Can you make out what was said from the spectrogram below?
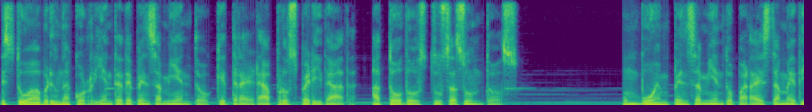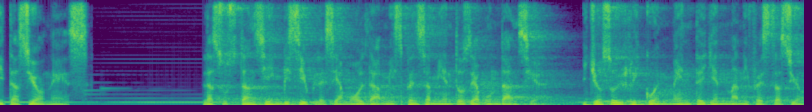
Esto abre una corriente de pensamiento que traerá prosperidad a todos tus asuntos. Un buen pensamiento para esta meditación es, la sustancia invisible se amolda a mis pensamientos de abundancia, y yo soy rico en mente y en manifestación.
